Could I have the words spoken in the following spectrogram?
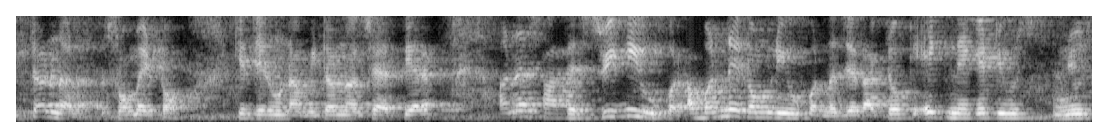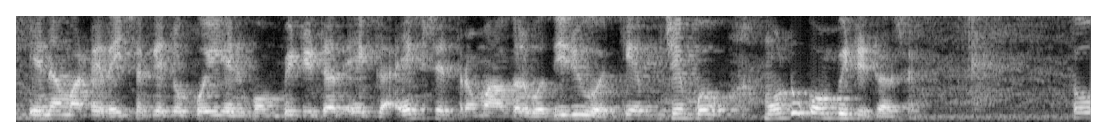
ઇટરનલ ઝોમેટો કે જેનું નામ ઇટરનલ છે અત્યારે, અને સાથે સ્વિગી ઉપર, આ બંને કંપની ઉપર નજર રાખજો કે એક નેગેટિવ ન્યૂઝ એના માટે રહી શકે જો કોઈ એનું કોમ્પિટિટર એક એક ક્ષેત્રમાં આગળ વધી રહ્યું હોય, કે જે બહુ મોટું કોમ્પિટિટર છે. તો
